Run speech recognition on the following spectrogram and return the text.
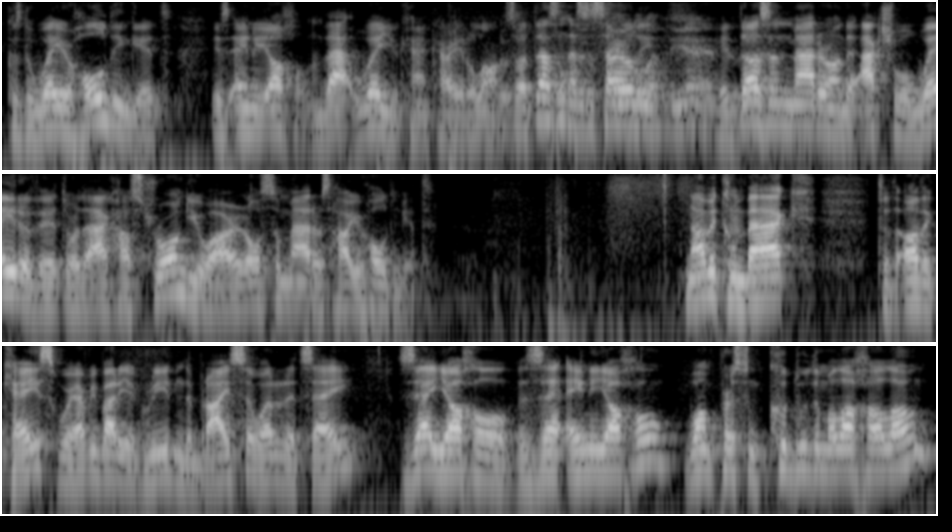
Because the way you're holding it is eina yachal, and that way you can't carry it alone. But so it doesn't necessarily, end, it doesn't matter on the actual weight of it or the, how strong you are, it also matters how you're holding it. Now we come back to the other case where everybody agreed in the Braisa. What did it say? Zeh yachal v'zeh eina yachal. One person could do the malacha alone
